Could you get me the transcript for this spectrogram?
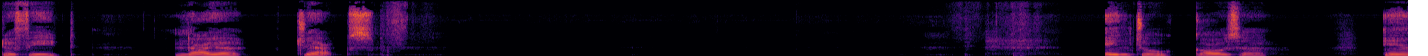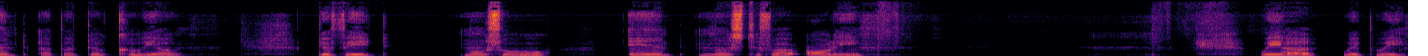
defeat Nia Jax. Angel Garza and Humberto Carrillo defeat Marshall and Mustafa Ali. Rhea Ripley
